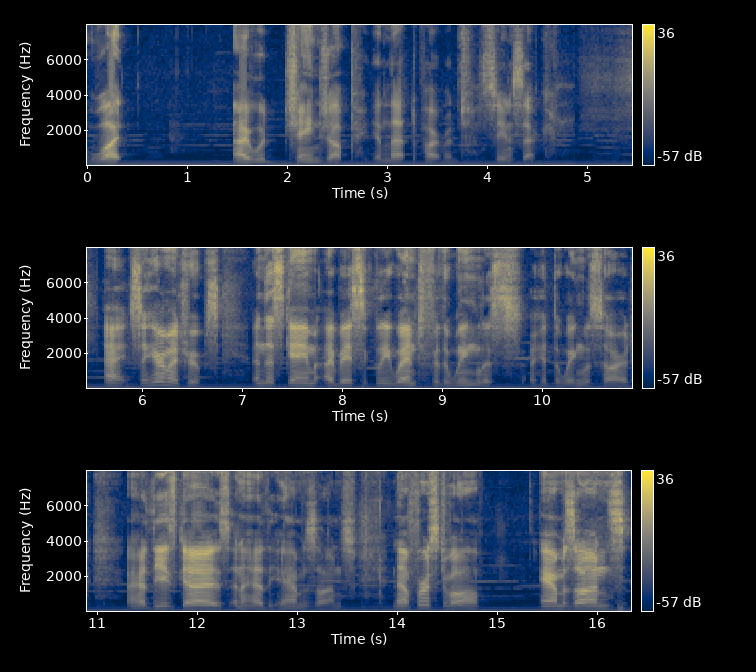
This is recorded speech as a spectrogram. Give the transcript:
what I would change up in that department. See you in a sec. Alright, so here are my troops. In this game, I basically went for the wingless. I hit the wingless hard. I had these guys, and I had the Amazons. Now, first of all, Amazons,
